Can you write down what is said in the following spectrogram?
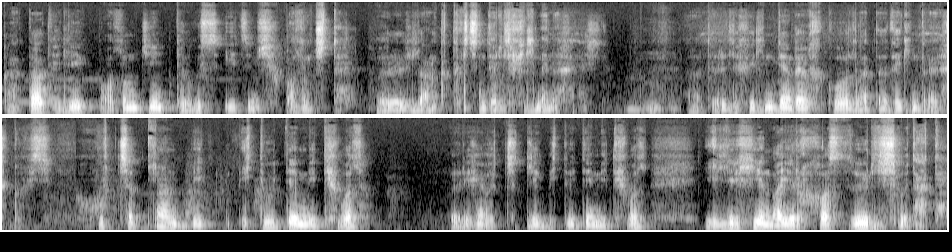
гадаад хэлийг боломжийн төгс эзэмших боломжтой. Өөрөөр ангидагч нь төрлөх хэл мэн байх юм шүү төрлөх хэлэндээ гавихгүй бол гадаад хэлэнд гавихгүй гэж. Хүч чадлаа битүүдээ мэдэх бол өөрийнхөө хүч чадлыг битүүдээ мэдэх бол илэрхий ноёрхоос зүйрлэшгүй таатай.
